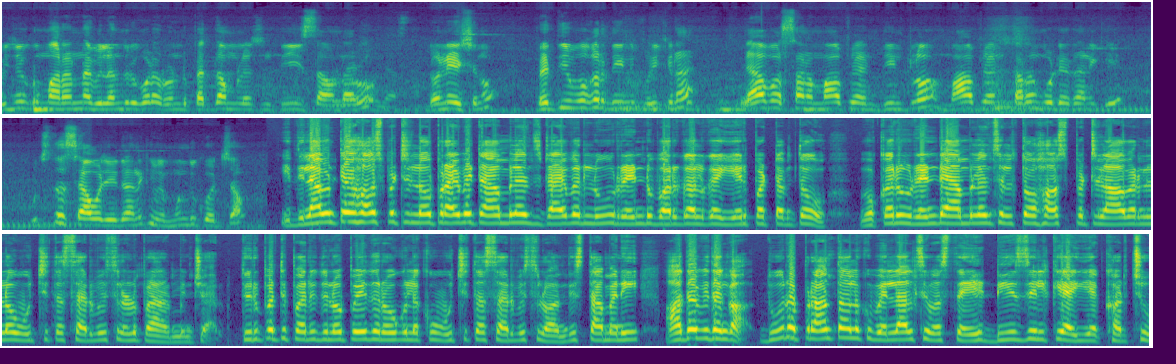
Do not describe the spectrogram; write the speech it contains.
విజయ్ కుమార్ అన్న వీళ్ళందరూ కూడా రెండు పెద్ద అంబులెన్స్లు తీయిస్తూ ఉన్నారు. డొనేషను. ప్రతి ఒక్కరు దీన్ని ఇక్కడ దేవస్థానం మాఫియా దీంట్లో మాఫియాని తరం కొట్టేదానికి ఉచిత సేవ చేయడానికి మేము ముందుకు వచ్చాం ఇదిలా ఉంటే హాస్పిటల్లో ప్రైవేట్ అంబులెన్స్ డ్రైవర్లు రెండు వర్గాలుగా ఏర్పడటంతో ఒకరు రెండు అంబులెన్సులతో హాస్పిటల్ ఆవరణలో ఉచిత సర్వీసులను ప్రారంభించారు. తిరుపతి పరిధిలో పేద రోగులకు ఉచిత సర్వీసులు అందిస్తామని అదేవిధంగా దూర ప్రాంతాలకు వెళ్ళాల్సి వస్తే డీజిల్కి అయ్యే ఖర్చు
